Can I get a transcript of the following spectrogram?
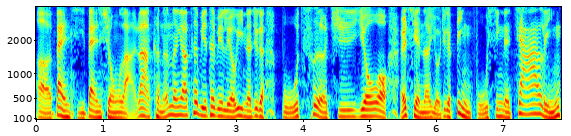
呃半吉半凶啦。那可能呢，要特别特别留意呢这个不测之忧哦，而且呢有这个病符星的加临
